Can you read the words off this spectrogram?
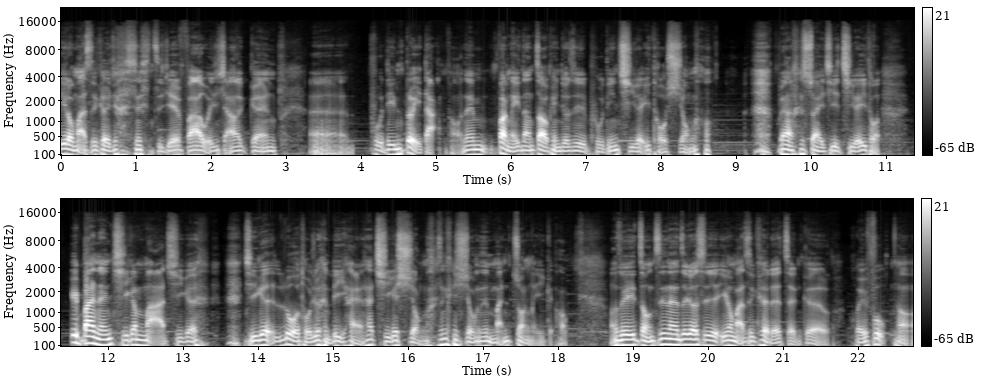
伊隆马斯克就是直接发文想要跟呃。普丁对打，哦，那放了一张照片，就是普丁骑了一头熊哦，非常的帅气，骑了一头。一般人骑个马，骑个 骑个骆驼就很厉害了，他骑个熊，这个熊是蛮壮的一个哦。哦，所以总之呢，这就是伊隆马斯克的整个回复。哦，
